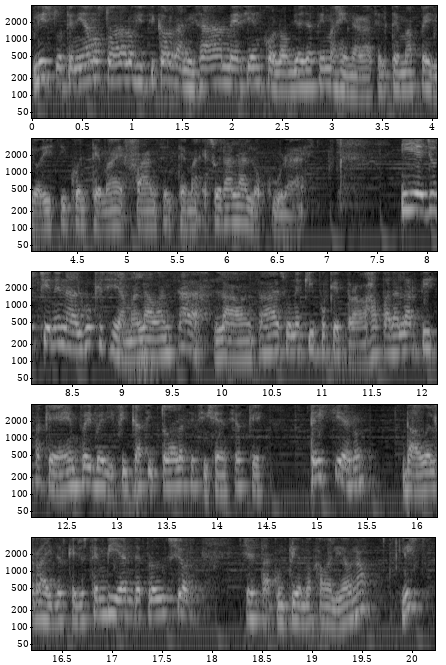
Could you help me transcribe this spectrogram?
Listo, teníamos toda la logística organizada. Messi en Colombia, ya te imaginarás el tema periodístico, el tema de fans, el tema, eso era la locura. Y ellos tienen algo que se llama la avanzada. La avanzada es un equipo que trabaja para el artista, que entra y verifica si todas las exigencias que te hicieron, dado el rider que ellos te envían de producción, se está cumpliendo a cabalidad o no. Listo.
